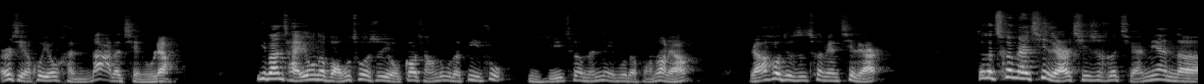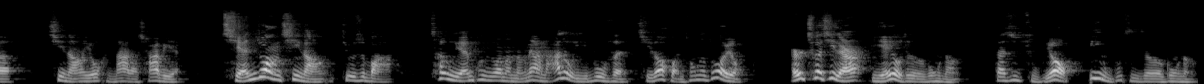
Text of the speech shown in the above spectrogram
而且会有很大的侵入量，一般采用的保护措施有高强度的壁柱以及车门内部的防撞梁，然后就是侧面气帘。这个侧面气帘其实和前面的气囊有很大的差别。前撞气囊就是把乘员碰撞的能量拿走一部分，起到缓冲的作用，而侧气帘也有这个功能，但是主要并不是这个功能，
